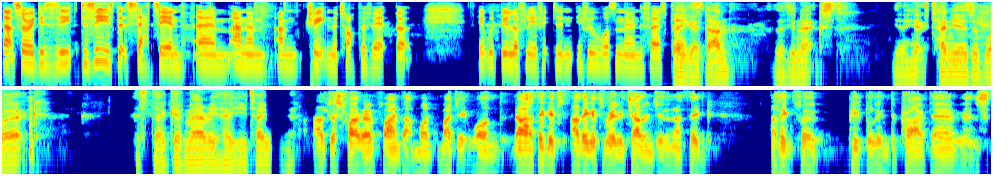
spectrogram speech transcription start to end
that's already disease, disease that's set in, um, and I'm I'm treating the top of it. But it would be lovely if it didn't if it wasn't there in the first place. There you go, Dan. There's your next your next ten years of work. Just uh, give Mary her utopia. I'll just try and find that magic wand. No, I think it's I think it's really challenging, and I think I think for people in deprived areas,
